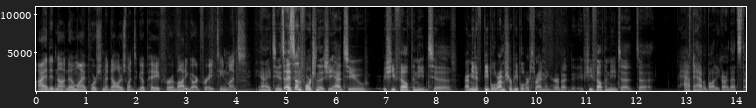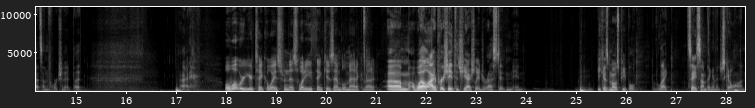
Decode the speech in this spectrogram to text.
I did not know my apportionment dollars went to go pay for a bodyguard for 18 months. Yeah, it's, it's it's unfortunate that she had to. She felt the need to. I mean, if people were, I'm sure people were threatening her, but if she felt the need to to have to have a bodyguard, that's that's unfortunate. But I, Well, what were your takeaways from this? What do you think is emblematic about it? um, well, I appreciate that she actually addressed it, and, and because most people like say something and then just go on,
